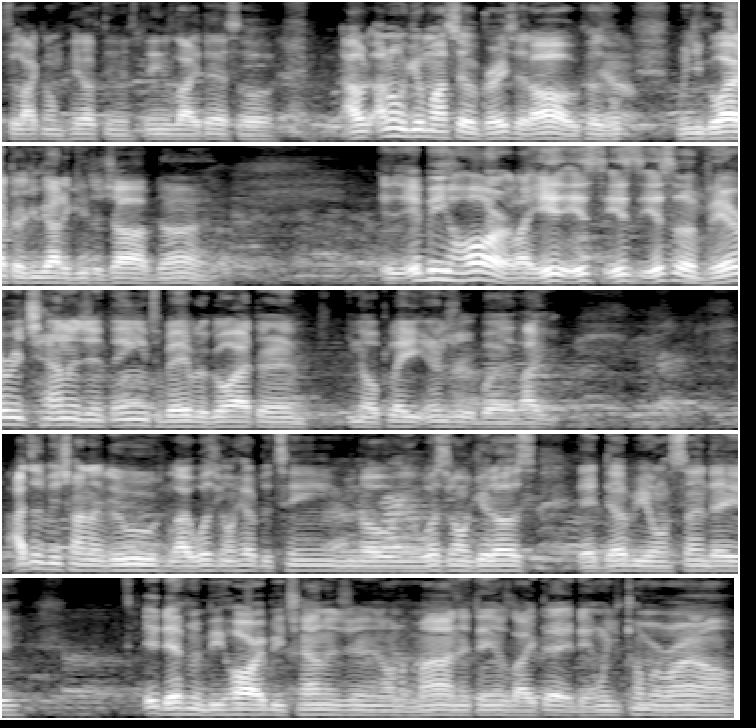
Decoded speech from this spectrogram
feel like I'm healthy and things like that. So I, I don't give myself grace at all because yeah. when you go out there, you got to get the job done it, would be hard. Like it, it's it's it's a very challenging thing to be able to go out there and you know play injured, but like I just be trying to do like what's gonna help the team, you know, and what's gonna get us that W on Sunday. It definitely be hard, be challenging on the mind and things like that. Then when you come around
